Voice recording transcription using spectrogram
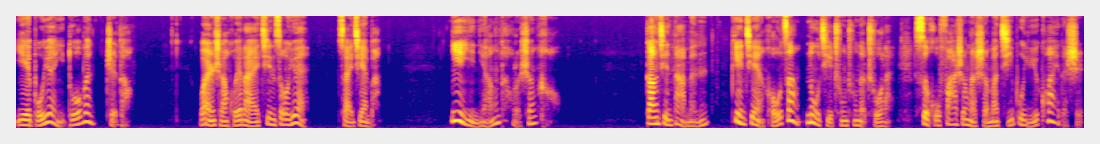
也不愿意多问。知道晚上回来进奏院，再见吧。聂隐娘道了声好，刚进大门，便见侯臧怒气冲冲地出来，似乎发生了什么极不愉快的事。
